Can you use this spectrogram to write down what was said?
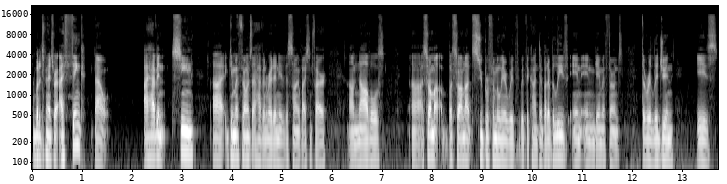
but it depends, right? I think now I haven't seen uh, Game of Thrones. I haven't read any of the Song of Ice and Fire um, novels. Uh, so I'm but so I'm not super familiar with, with the content, but I believe in, in Game of Thrones the religion is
